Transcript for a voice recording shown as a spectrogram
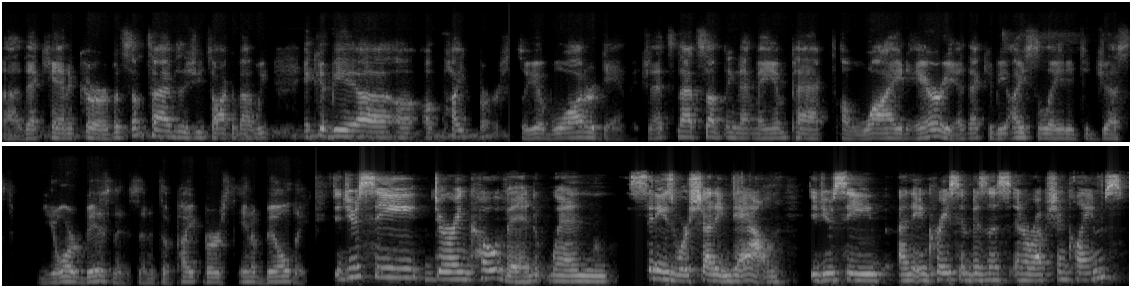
uh, that can occur. But sometimes, as you talk about, we it could be a, a, a, pipe burst. So you have water damage. That's not something that may impact a wide area. That could be isolated to just your business and it's a pipe burst in a building. Did you see during COVID when cities were shutting down, did you see an increase in business interruption claims?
